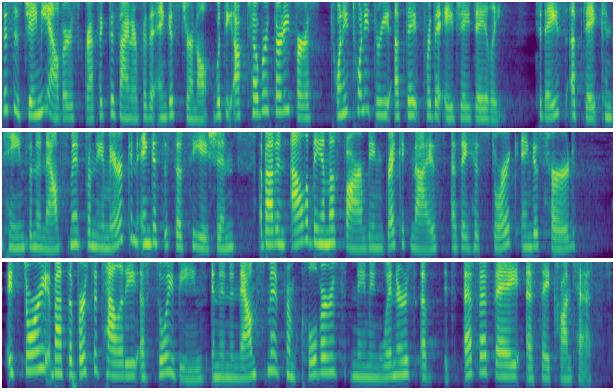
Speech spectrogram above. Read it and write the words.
This is Jamie Albers, graphic designer for the Angus Journal, with the October 31st, 2023 update for the AJ Daily. Today's update contains an announcement from the American Angus Association about an Alabama farm being recognized as a historic Angus herd, a story about the versatility of soybeans, and an announcement from Culver's naming winners of its FFA essay contest.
